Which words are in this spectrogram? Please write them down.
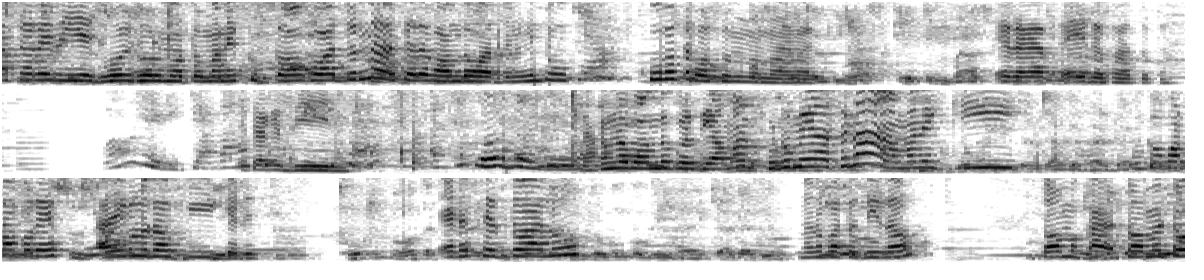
আচারের ইয়ে ঝোল ঝোল মতো মানে একটু টক হওয়ার জন্য আচারে গন্ধ হওয়ার জন্য। কিন্তু খুব একটা পছন্দ নয় আর এ দেখা এই দেখো এতটা। এটাকে দিন ঢাকনা বন্ধ করে দিই। আমার ছোট মেয়ে আছে না মানে কি ছোটো পাটা করে আর এগুলো দাও কি কেটেছি। এটা সেদ্ধ আলু। ধনে পাতা দিয়ে দাও। টমেটো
